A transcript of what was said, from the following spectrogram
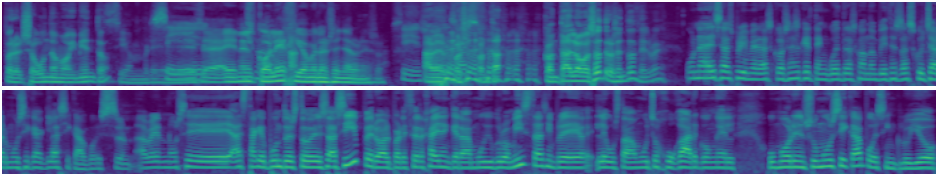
por el segundo movimiento. Sí, hombre. Sí, es- en el una- colegio me lo enseñaron eso. Sí, es A ver, pues contad- contadlo vosotros entonces. Una de esas primeras cosas que te encuentras cuando empiezas a escuchar música clásica, pues a ver, no sé hasta qué punto esto es así, pero al parecer Haydn, que era muy bromista, siempre le gustaba mucho jugar con el humor en su música, pues incluyó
